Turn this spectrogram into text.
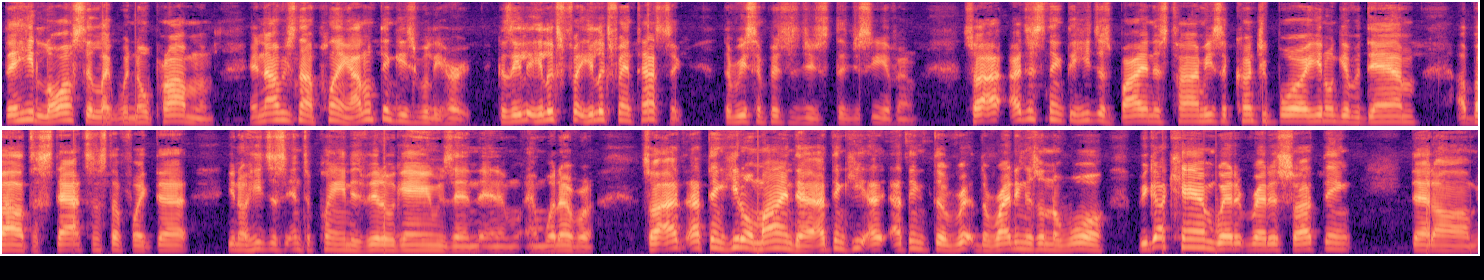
Then he lost it like with no problem, and now he's not playing. I don't think he's really hurt because he, he looks he looks fantastic. The recent pictures that you see of him, so I, I just think that he just buying his time. He's a country boy. He don't give a damn about the stats and stuff like that. You know, he's just into playing his video games and and, and whatever. So I, I think he don't mind that. I think he I, I think the the writing is on the wall. We got Cam Reddish so I think that um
